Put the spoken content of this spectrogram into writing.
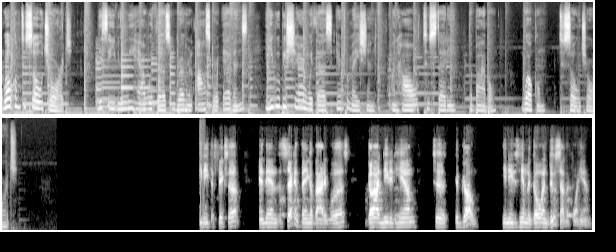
Welcome to Soul Charge. This evening we have with us Reverend Oscar Evans, and he will be sharing with us information on how to study the Bible. Welcome to Soul Charge. You need to fix up. And then the second thing about it was God needed him to, to go. He needed him to go and do something for him.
